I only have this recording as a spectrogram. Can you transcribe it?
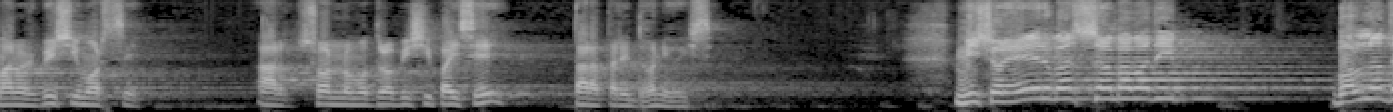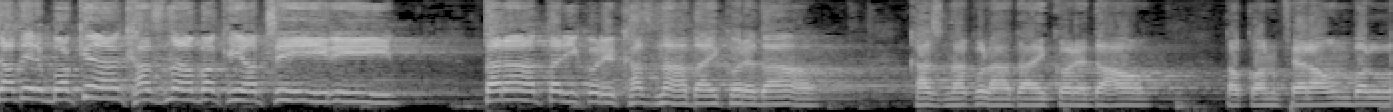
মানুষ বেশি মরছে। আর স্বর্ণ মুদ্রা বেশি পাইছে, তাড়াতাড়ি ধনী হয়েছে মিশরের বাদশাহ বাবাদীপ বলল, যাদের বকেয়া খাজনা বাকি আছে তাড়াতাড়ি করে খাজনা আদায় করে দাও। খাজনাগুলো আদায় করে দাও। তখন ফেরাউন বলল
